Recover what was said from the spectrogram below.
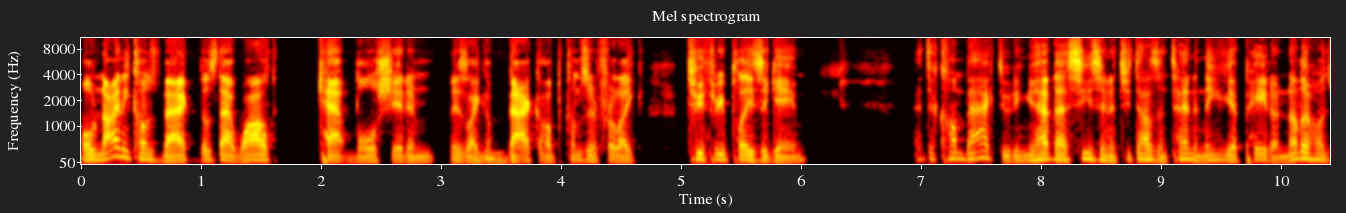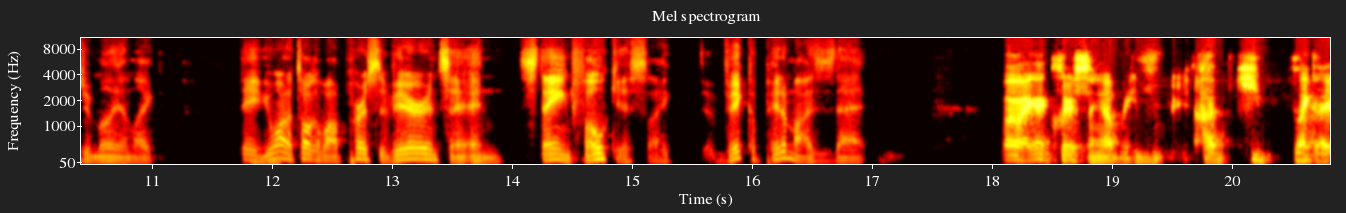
09 he comes back does that wild cat bullshit and is like a Mhm. backup comes in for like two three plays a game and to come back dude and you have that season in 2010 and then you get paid another 100 million like Dave, you Mhm. want to talk about perseverance and, and staying focused like vick epitomizes that Well, I got to clear something up. He, I keep like I,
